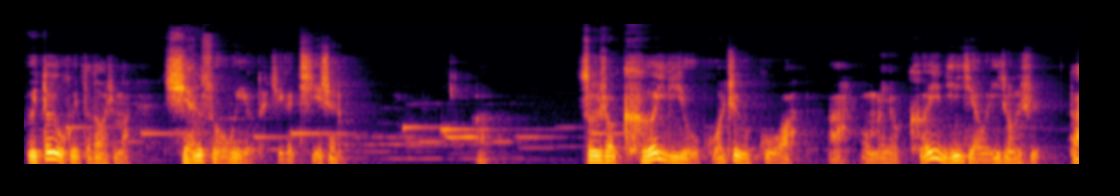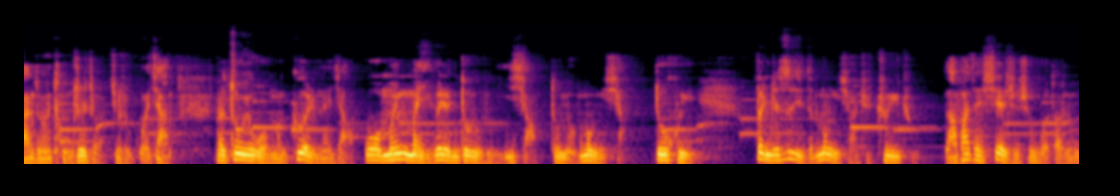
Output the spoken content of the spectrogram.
会都有会得到什么前所未有的这个提升，啊，所以说可以有国这个国啊，我们有可以理解为一种是，当然作为统治者就是国家，那作为我们个人来讲，我们每个人都有理想，都有梦想，都会奔着自己的梦想去追逐。哪怕在现实生活当中，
